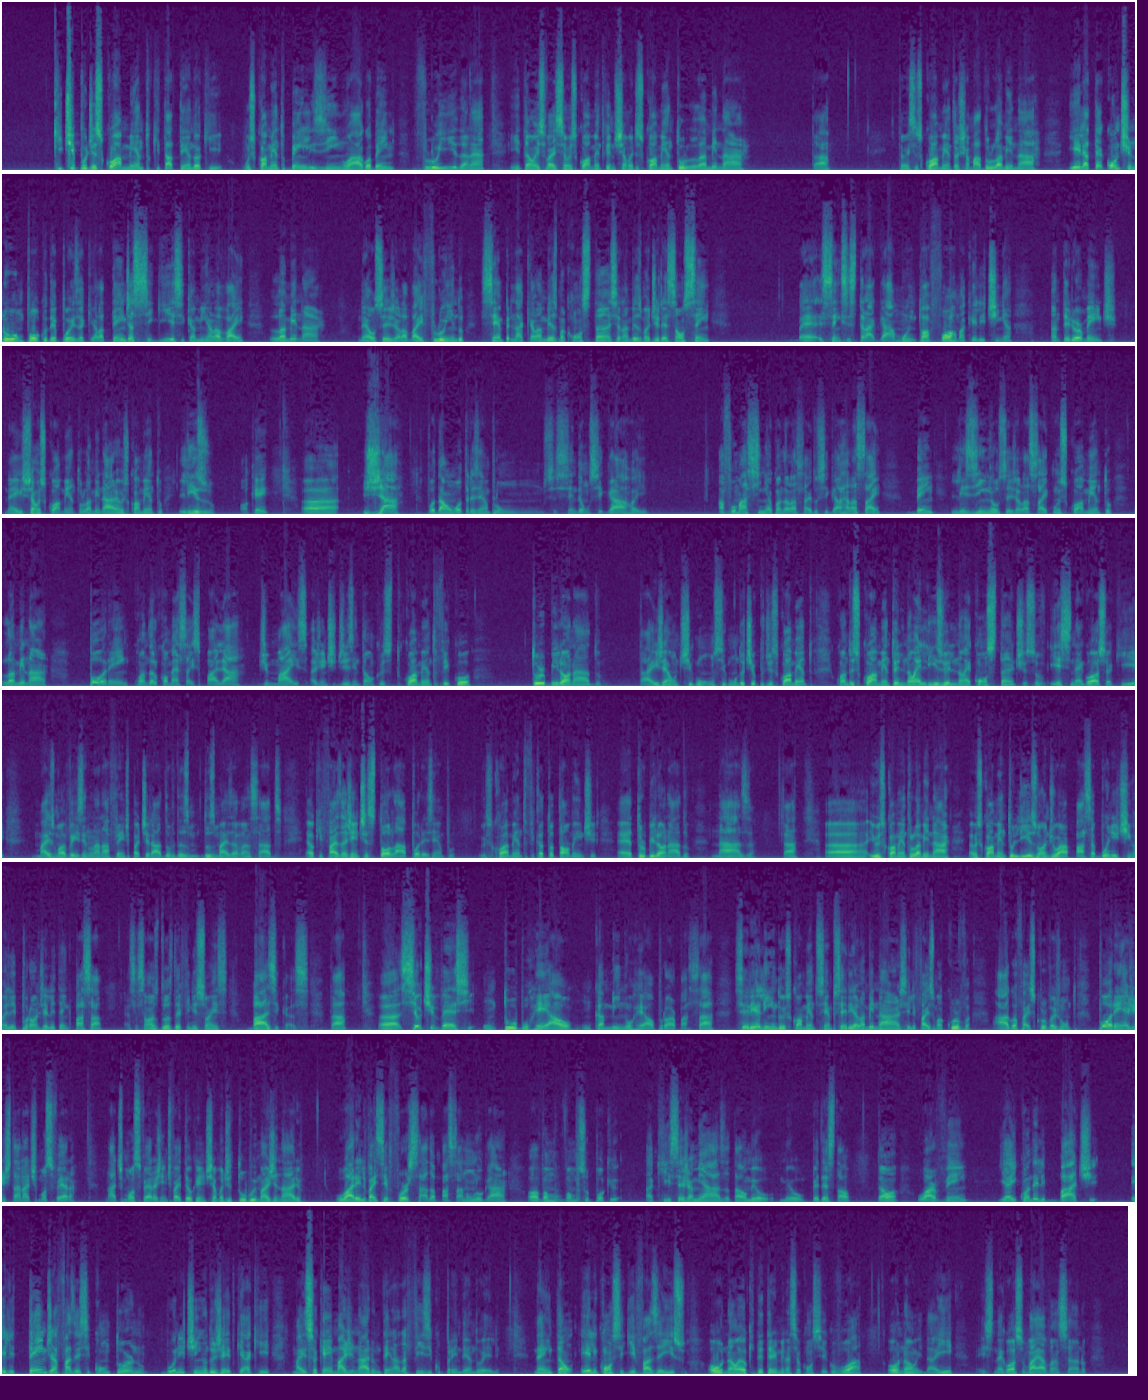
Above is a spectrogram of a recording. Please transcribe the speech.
que tipo de escoamento que está tendo aqui? Um escoamento bem lisinho, água bem fluida, né? Então esse vai ser um escoamento que a gente chama de escoamento laminar, tá? Então esse escoamento é chamado laminar e ele até continua um pouco depois aqui. Ela tende a seguir esse caminho, ela vai laminar, né? Ou seja, ela vai fluindo sempre naquela mesma constância, na mesma direção, sem é, sem se estragar muito a forma que ele tinha anteriormente. Né? Isso é um escoamento laminar, é um escoamento liso, ok? Uh, já vou dar um outro exemplo. Um, se acender um cigarro aí, a fumacinha, quando ela sai do cigarro, ela sai bem lisinha, ou seja, ela sai com escoamento laminar. Porém, quando ela começa a espalhar demais, a gente diz então que o escoamento ficou turbilhonado. Tá? Aí já é um, um, segundo tipo de escoamento, quando o escoamento ele não é liso, ele não é constante. Isso, esse negócio aqui, mais uma vez indo lá na frente para tirar dúvidas dos mais avançados, é o que faz a gente estolar, por exemplo. O escoamento fica totalmente é, turbilhonado na asa. Tá? Uh, e o escoamento laminar é um escoamento liso onde o ar passa bonitinho ali por onde ele tem que passar. Essas são as duas definições básicas. Tá? Uh, se eu tivesse um tubo real, um caminho real para o ar passar, seria lindo. O escoamento sempre seria laminar. Se ele faz uma curva, a água faz curva junto. Porém, a gente está na atmosfera. Na atmosfera, a gente vai ter o que a gente chama de tubo imaginário. O ar ele vai ser forçado a passar num lugar. Ó, vamos, vamos supor que aqui seja a minha asa, tá? o meu, meu pedestal. Então, ó, o ar vem e aí quando ele bate, ele tende a fazer esse contorno bonitinho do jeito que é aqui, mas isso aqui é imaginário, não tem nada físico prendendo ele, né? Então, ele conseguir fazer isso ou não é o que determina se eu consigo voar ou não. E daí esse negócio vai avançando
